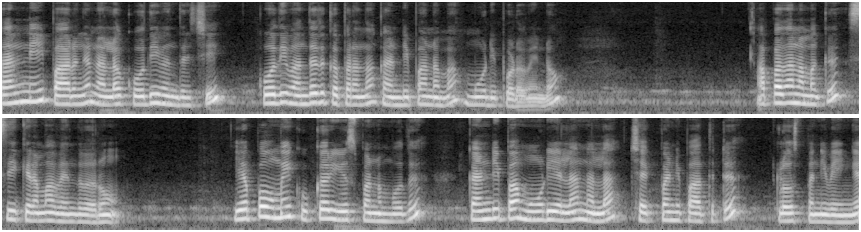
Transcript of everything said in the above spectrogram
தண்ணி பாருங்கள் நல்லா கொதி வந்துருச்சு. கொதி வந்ததுக்கப்புறம் தான் கண்டிப்பாக நம்ம மூடி போட வேண்டும். அப்போ தான் நமக்கு சீக்கிரமாக வெந்து வரும். எப்போவுமே குக்கர் யூஸ் பண்ணும்போது கண்டிப்பாக மூடியெல்லாம் நல்லா செக் பண்ணி பார்த்துட்டு க்ளோஸ் பண்ணி வைங்க.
